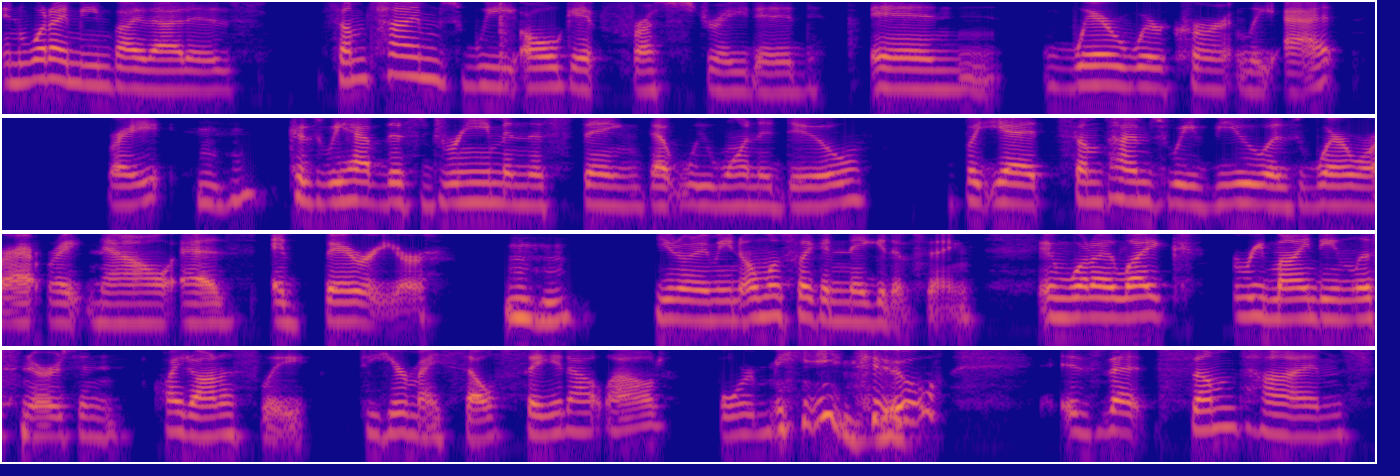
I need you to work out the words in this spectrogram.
And what I mean by that is sometimes we all get frustrated in where we're currently at, right? Mm-hmm. Because we have this dream and this thing that we want to do, but yet sometimes we view as where we're at right now as a barrier. Mm-hmm. You know what I mean? Almost like a negative thing. And what I like reminding listeners, and quite honestly, to hear myself say it out loud for me too, is that sometimes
